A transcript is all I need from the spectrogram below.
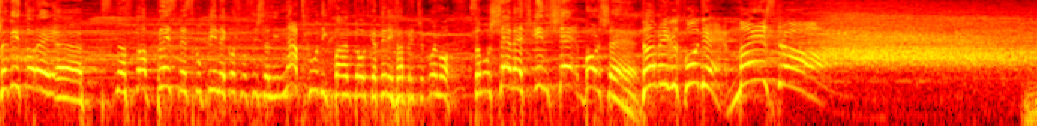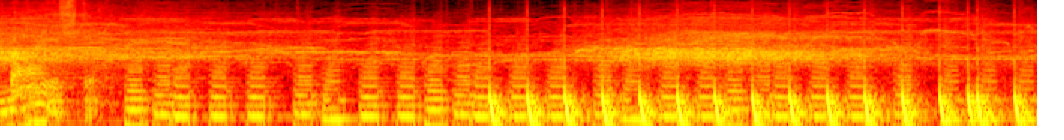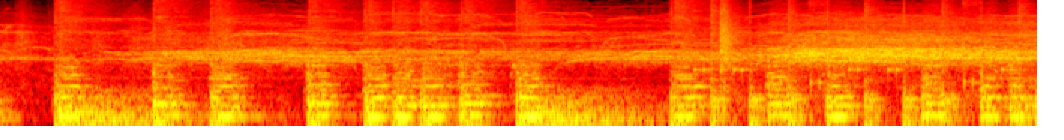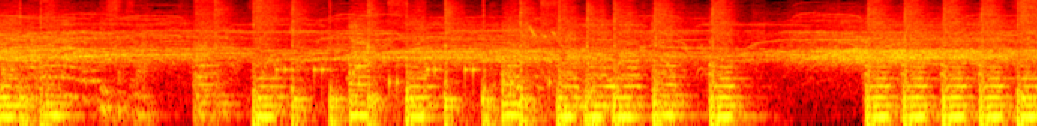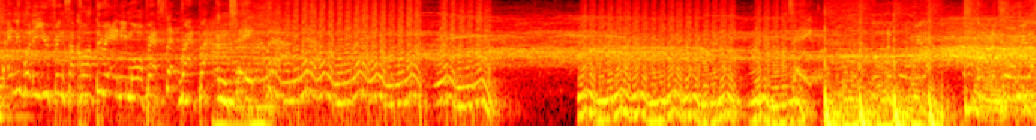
Sledi torej uh, nastop plesne skupine, kot smo slišali, nadhudih fantov, od katerih lahko pričakujemo samo še več in še boljše. Dame in gospodje, maestro! Step right back and take that. Take. Formula, formula,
